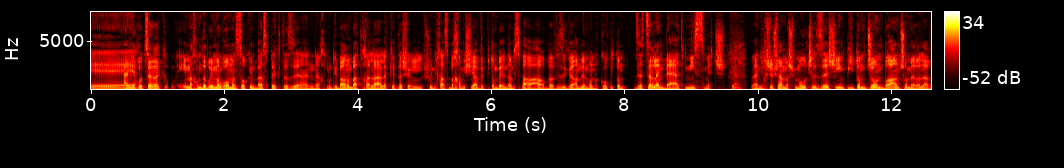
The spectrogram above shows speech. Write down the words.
אה, אני רוצה רק, אם אנחנו מדברים על רומן סורקין באספקט הזה, אנחנו דיברנו בהתחלה על הקטע של שהוא נכנס בחמישייה ופתאום בעמדה מספר 4 וזה גרם למונקו פתאום, זה יצר להם בעיית מיסמץ'. כן. ואני חושב שהמשמעות של זה שאם פתאום ג'ון בראון שומר עליו,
